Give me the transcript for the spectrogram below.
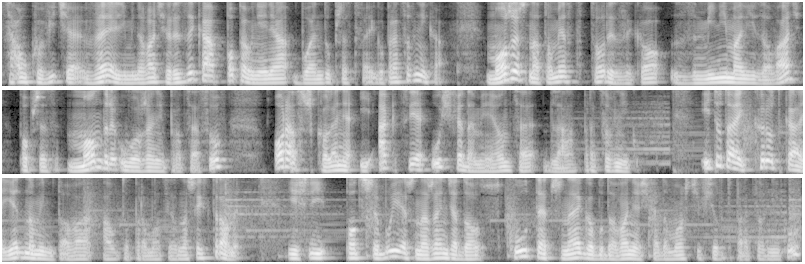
całkowicie wyeliminować ryzyka popełnienia błędu przez Twojego pracownika. Możesz natomiast to ryzyko zminimalizować poprzez mądre ułożenie procesów oraz szkolenia i akcje uświadamiające dla pracowników. I tutaj krótka, jednominutowa autopromocja z naszej strony. Jeśli potrzebujesz narzędzia do skutecznego budowania świadomości wśród pracowników,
